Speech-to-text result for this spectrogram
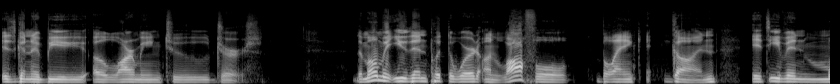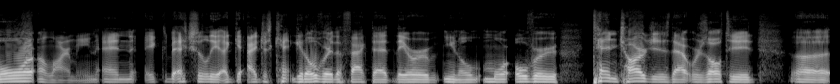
is going to be alarming to jurors. The moment you then put the word unlawful blank gun, it's even more alarming. And actually, I, just can't get over the fact that there were, you know, more over 10 charges that resulted uh,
